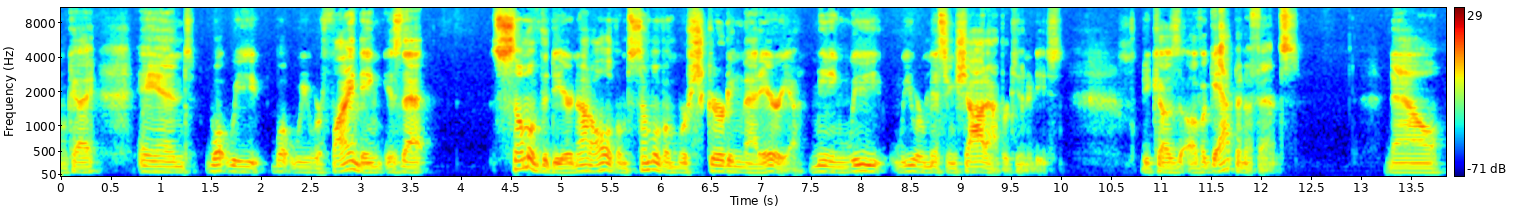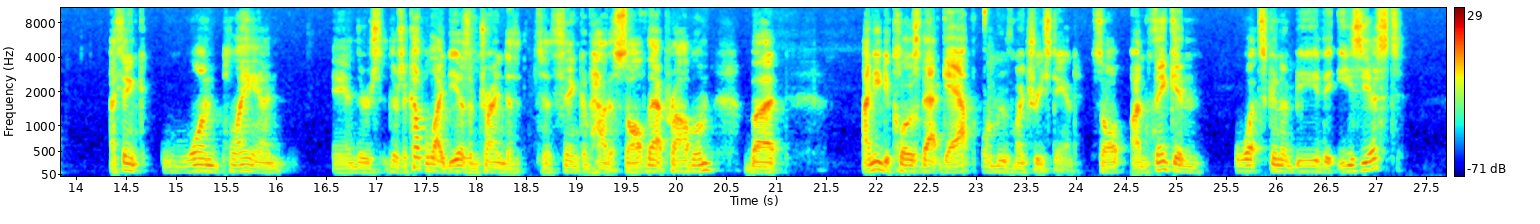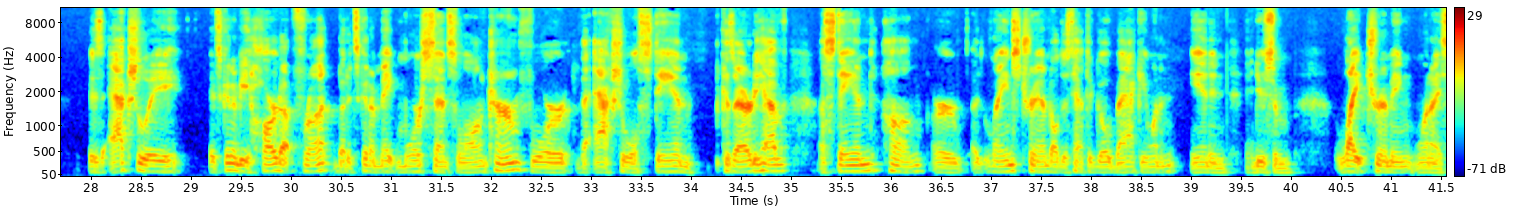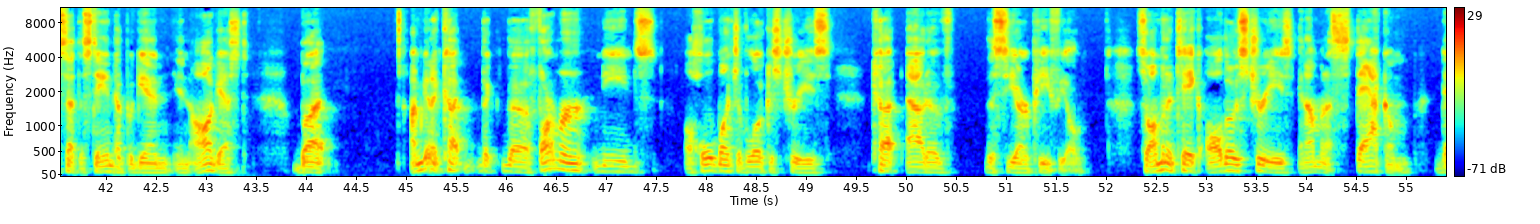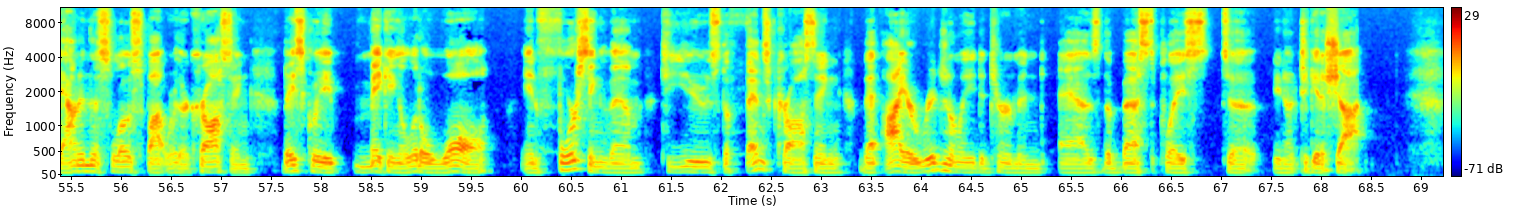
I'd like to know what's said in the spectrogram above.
Okay, and what we what we were finding is that some of the deer, not all of them, some of them were skirting that area, meaning we we were missing shot opportunities because of a gap in a fence. Now, I think one plan, and there's there's a couple ideas I'm trying to, to think of how to solve that problem, but I need to close that gap or move my tree stand. So I'm thinking what's going to be the easiest is actually it's going to be hard up front, but it's going to make more sense long term for the actual stand because I already have a stand hung or uh, lanes trimmed. I'll just have to go back in, in and, and do some light trimming when I set the stand up again in August. But I'm going to cut the, the farmer needs a whole bunch of locust trees cut out of the CRP field. So I'm going to take all those trees and I'm going to stack them down in this low spot where they're crossing, basically making a little wall and forcing them to use the fence crossing that I originally determined as the best place to, you know, to get a shot.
